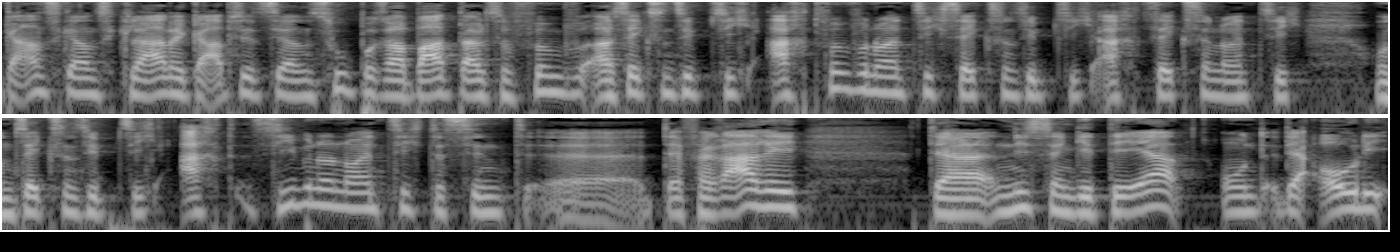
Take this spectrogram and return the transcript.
ganz, ganz klar, da gab es jetzt ja einen super Rabatt, also 5, äh, 76, 895, 76, 896 und 76, 897, das sind äh, der Ferrari, der Nissan GTR und der Audi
